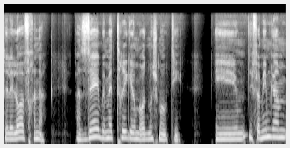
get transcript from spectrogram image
זה ללא הבחנה. אז זה באמת טריגר מאוד משמעותי. לפעמים גם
